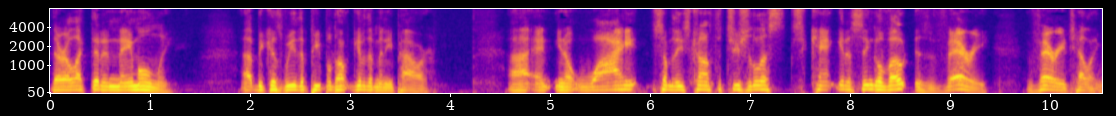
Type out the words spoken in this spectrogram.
They're elected in name only uh, because we, the people, don't give them any power. Uh, and, you know, why some of these constitutionalists can't get a single vote is very, very telling.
